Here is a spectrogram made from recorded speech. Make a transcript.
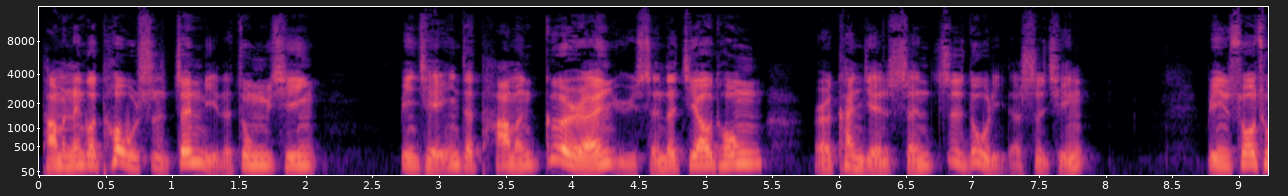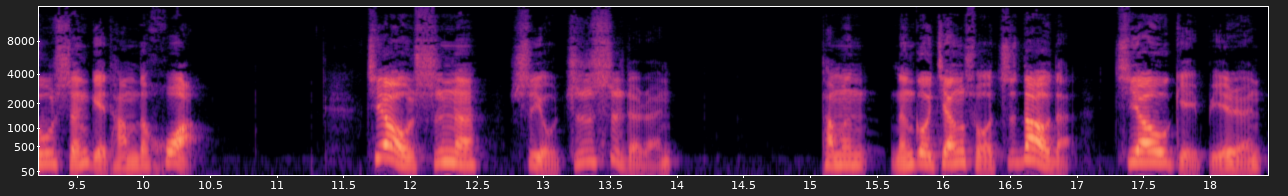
他们能够透视真理的中心，并且因着他们个人与神的交通而看见神制度里的事情，并说出神给他们的话。”教师呢是有知识的人，他们能够将所知道的交给别人。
